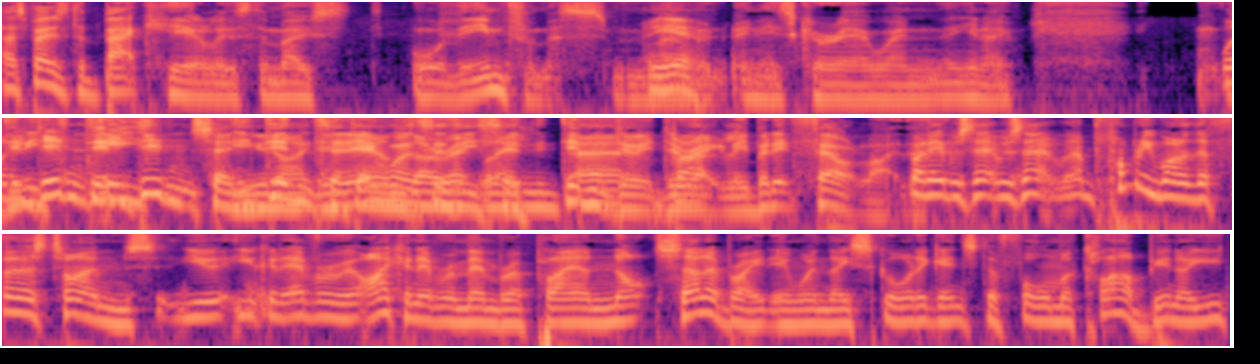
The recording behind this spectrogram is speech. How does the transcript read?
I suppose the back heel is the most, or the infamous moment in his career when you know. Well, he didn't- he didn't send He United didn't send. down Everyone says he, said he didn't Uh, do it directly, but, it felt like that. But it was that was that probably one of the first times you you could ever I can ever remember a player not celebrating when they scored against a former club. You know, you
